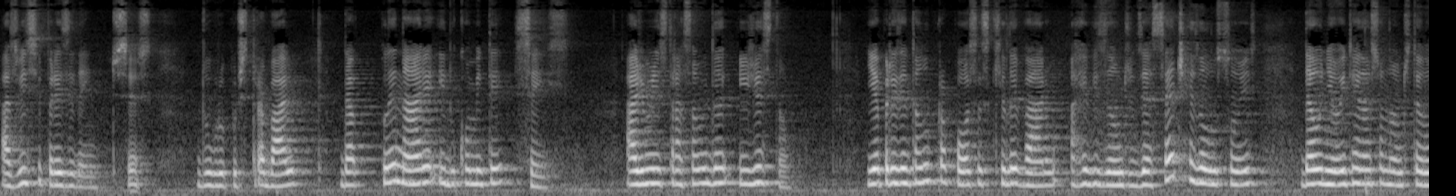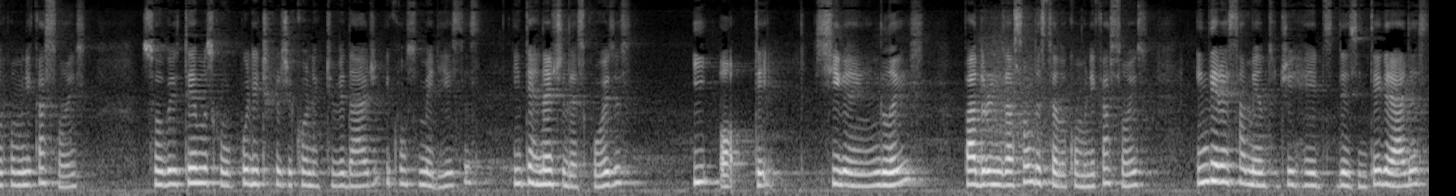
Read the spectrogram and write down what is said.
as vice-presidências do grupo de trabalho, da plenária e do comitê 6, administração e gestão, e apresentando propostas que levaram à revisão de 17 resoluções da União Internacional de Telecomunicações sobre temas como políticas de conectividade e consumeristas, internet das coisas, IoT, siga em inglês, padronização das telecomunicações, endereçamento de redes desintegradas,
